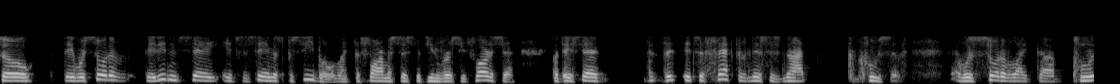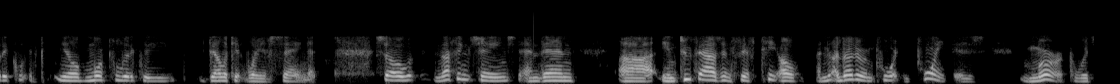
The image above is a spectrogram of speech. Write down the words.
So they were sort of they didn't say it's the same as placebo like the pharmacist at the University of Florida said, but they said its effectiveness is not conclusive. Was sort of like a political, you know, more politically delicate way of saying it. So nothing changed, and then uh, in 2015, oh, another important point is Merck, which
